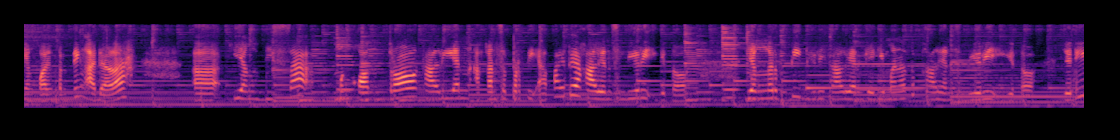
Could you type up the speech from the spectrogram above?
yang paling penting adalah uh, yang bisa mengkontrol kalian akan seperti apa itu ya kalian sendiri gitu. Yang ngerti diri kalian kayak gimana tuh kalian sendiri gitu. Jadi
